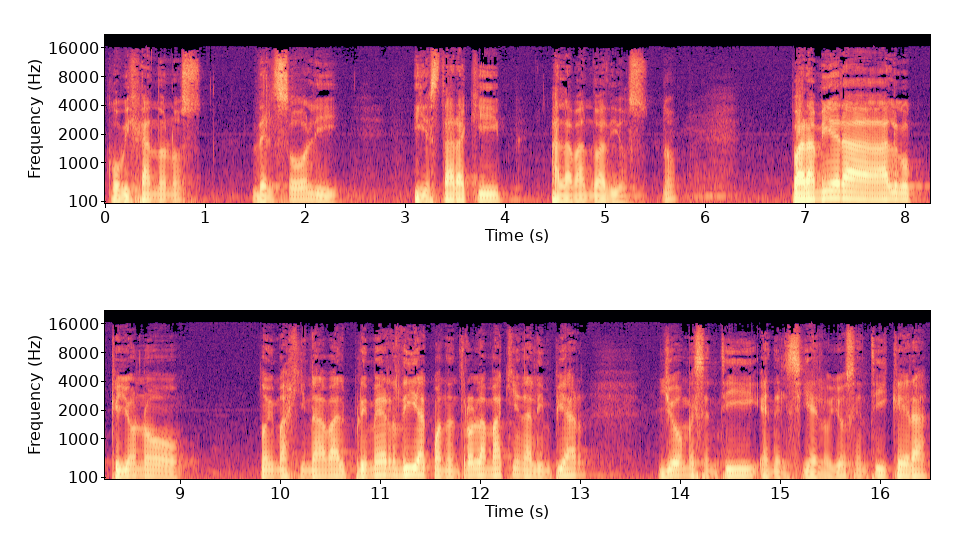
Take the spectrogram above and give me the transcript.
cobijándonos del sol y, y estar aquí alabando a Dios. ¿no? Para mí era algo que yo no, no imaginaba. El primer día cuando entró la máquina a limpiar, yo me sentí en el cielo, yo sentí que era,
